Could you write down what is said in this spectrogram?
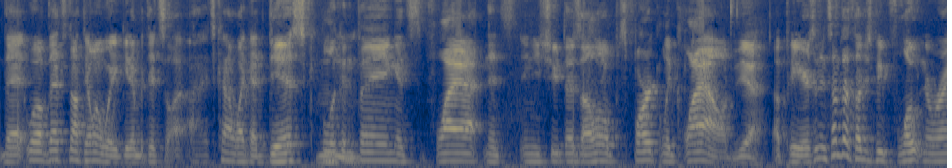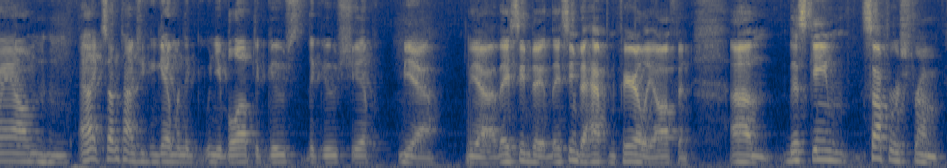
That well, that's not the only way to get them, but it's uh, it's kind of like a disc looking Mm-hmm. thing. It's flat, and it's and you shoot those a little sparkly cloud. Yeah. appears, and then sometimes they'll just be floating around. Mm-hmm. And like sometimes you can get them when the, when you blow up the goose the goose ship. Yeah, yeah, they seem to they seem to happen fairly often. Um, this game suffers from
